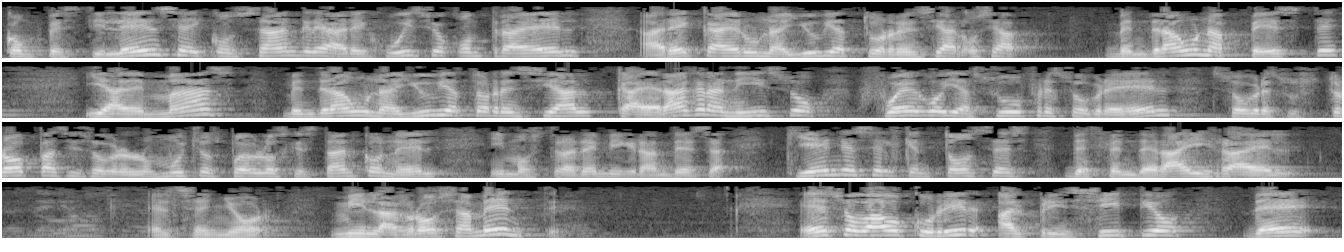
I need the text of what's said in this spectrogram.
con pestilencia y con sangre haré juicio contra él, haré caer una lluvia torrencial. O sea, vendrá una peste y además vendrá una lluvia torrencial, caerá granizo, fuego y azufre sobre él, sobre sus tropas y sobre los muchos pueblos que están con él, y mostraré mi grandeza. ¿Quién es el que entonces defenderá a Israel? El Señor, milagrosamente. Eso va a ocurrir al principio de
